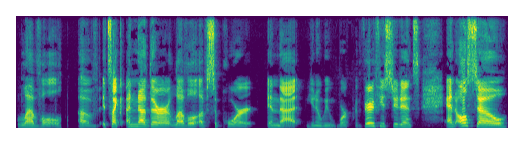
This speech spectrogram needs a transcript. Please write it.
level of it's like another level of support in that you know we work with very few students. And also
